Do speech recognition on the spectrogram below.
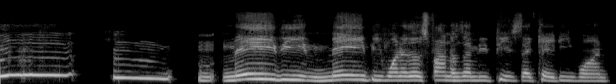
mm, mm, mm, maybe maybe one of those Finals MVPs that KD won.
